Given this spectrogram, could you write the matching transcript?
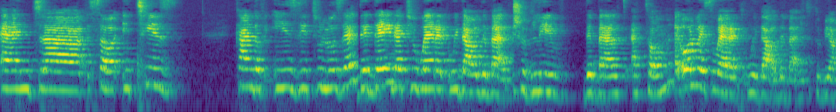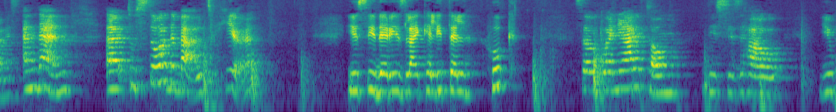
and uh, so it is kind of easy to lose it. The day that you wear it without the belt, you should leave the belt at home. I always wear it without the belt, to be honest. And then uh, to store the belt here, you see there is like a little hook. So when you're at home, this is how you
